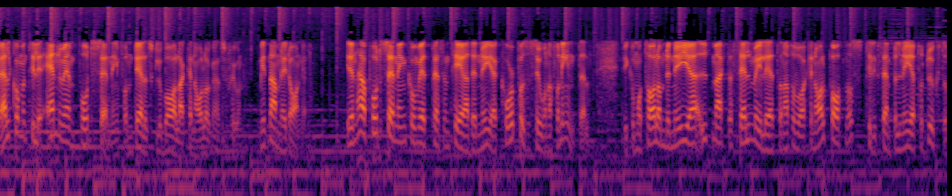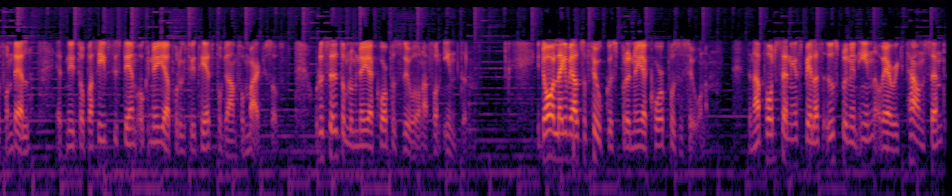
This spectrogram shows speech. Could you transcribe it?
Välkommen till ännu en poddsändning från Dells globala kanalorganisation. Mitt namn är Daniel. I den här poddsändningen kommer vi att presentera de nya Core-processorerna från Intel. Vi kommer att tala om de nya utmärkta säljmöjligheterna för våra kanalpartners, till exempel nya produkter från Dell, ett nytt operativsystem och nya produktivitetsprogram från Microsoft. Och dessutom de nya Core-processorerna från Intel. Idag lägger vi alltså fokus på de nya Core-processorerna. Den här poddsändningen spelas ursprungligen in av Eric Townsend,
